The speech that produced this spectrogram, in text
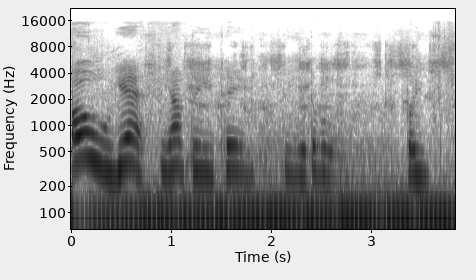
Oh yes, we have the thing, the double boost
